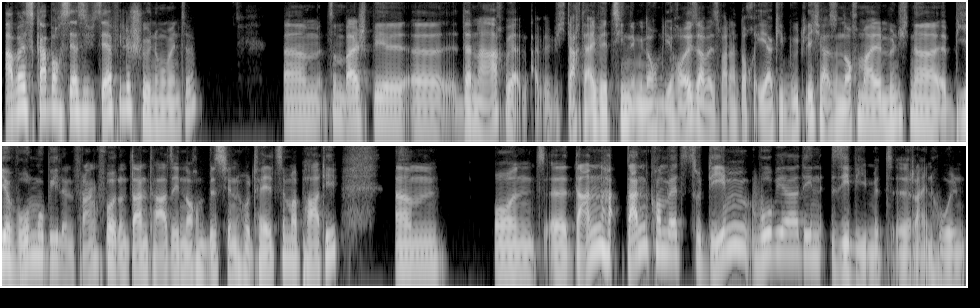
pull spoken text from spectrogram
Aber es gab auch sehr, sehr viele schöne Momente. Ähm, zum Beispiel äh, danach, wir, ich dachte, ey, wir ziehen irgendwie noch um die Häuser, aber es war dann doch eher gemütlicher. Also nochmal Münchner Bier-Wohnmobil in Frankfurt und dann tatsächlich noch ein bisschen Hotelzimmerparty. Ähm, und äh, dann, dann kommen wir jetzt zu dem, wo wir den Sebi mit äh, reinholen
